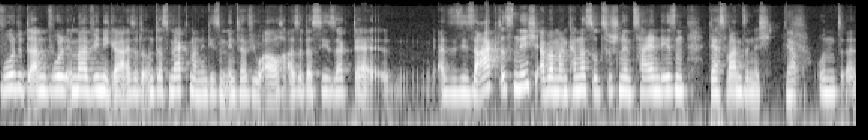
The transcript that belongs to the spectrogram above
wurde dann wohl immer weniger. Also, und das merkt man in diesem Interview auch. Also, dass sie sagt, der, also sie sagt es nicht, aber man kann das so zwischen den Zeilen lesen, der ist wahnsinnig. Ja. Und äh,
